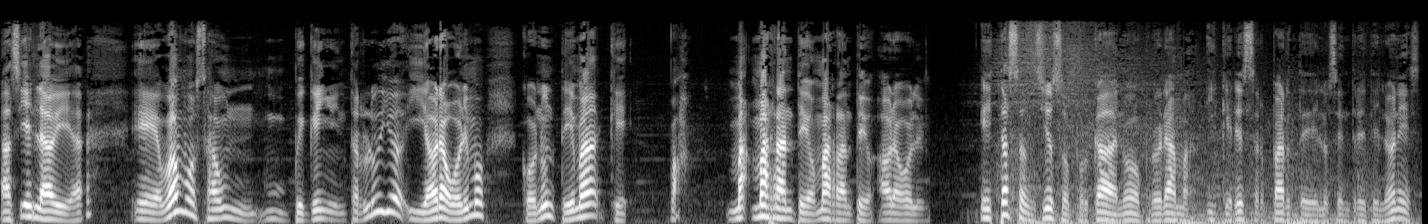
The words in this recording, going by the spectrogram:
así es la vida. Eh, vamos a un, pequeño interludio y ahora volvemos con un tema que, bah, ma- más ranteo, más ranteo, ahora volvemos. ¿Estás ansioso por cada nuevo programa y querés ser parte de los entretelones?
